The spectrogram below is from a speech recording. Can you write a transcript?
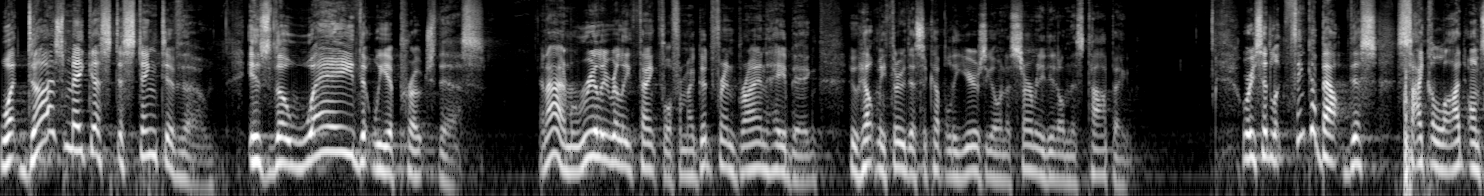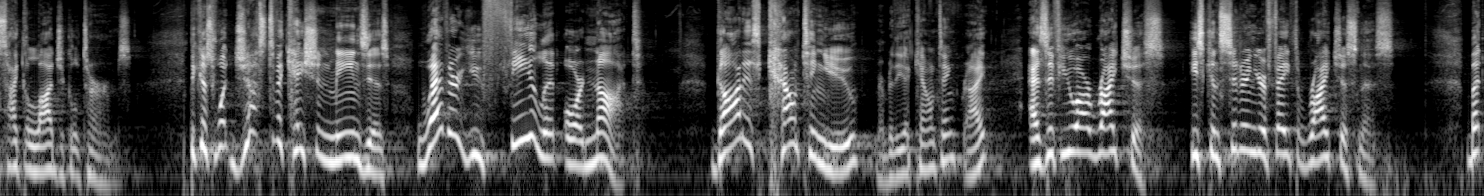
What does make us distinctive, though, is the way that we approach this. And I am really, really thankful for my good friend Brian Habig, who helped me through this a couple of years ago in a sermon he did on this topic, where he said, Look, think about this psycholo- on psychological terms. Because what justification means is whether you feel it or not, God is counting you, remember the accounting, right? As if you are righteous. He's considering your faith righteousness. But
